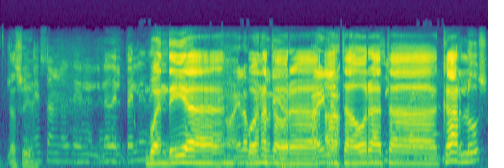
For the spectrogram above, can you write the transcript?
está suya. ¿Quiénes son los del, los del PLD? Buen día. No, bueno, hasta ahora, la- hasta ahora está Carlos,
